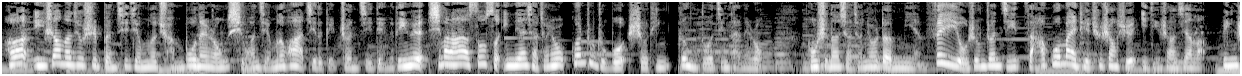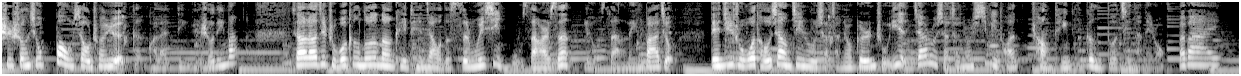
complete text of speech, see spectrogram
好了，以上呢就是本期节目的全部内容。喜欢节目的话，记得给专辑点个订阅。喜马拉雅搜索“印第安小强妞”，关注主播，收听更多精彩内容。同时呢，小强妞的免费有声专辑《砸锅卖铁去上学》已经上线了，冰释双修，爆笑穿越，赶快来订阅收听吧。想要了解主播更多的呢，可以添加我的私人微信五三二三六三零八九，点击主播头像进入小强妞个人主页，加入小强妞西米团，畅听更多精彩内容。拜拜。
